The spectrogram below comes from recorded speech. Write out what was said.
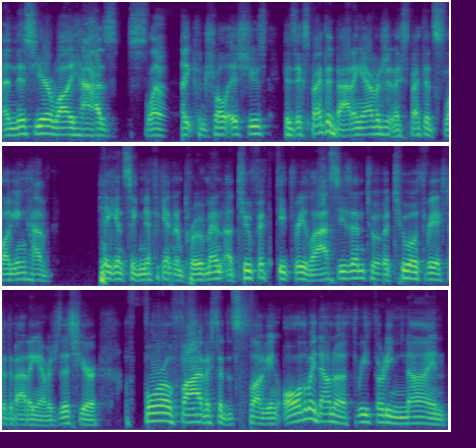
And this year, while he has slight control issues, his expected batting average and expected slugging have taken significant improvement. A 253 last season to a 203 expected batting average this year, a 405 expected slugging, all the way down to a 339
